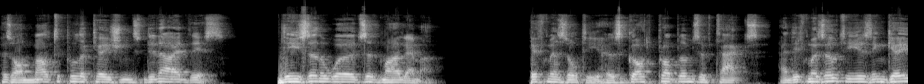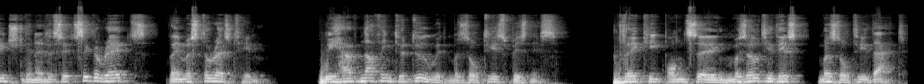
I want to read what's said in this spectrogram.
has on multiple occasions denied this. These are the words of Malema. If Mazzotti has got problems of tax, and if Mazzotti is engaged in illicit cigarettes, they must arrest him. We have nothing to do with Mazzotti's business. They keep on saying Mazzotti this, Mazzotti that.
